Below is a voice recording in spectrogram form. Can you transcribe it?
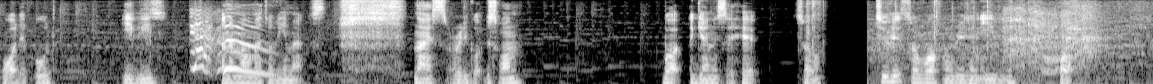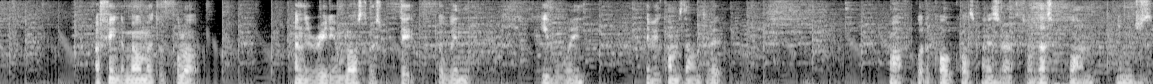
what are they called? EVs, and a Melmetal VMAX. Nice, already got this one. But again, it's a hit. So, two hits overall from Radiant Eevee. But I think the Melmetal full out and the Radiant Blastoise will take the win either way if it comes down to it. Oh, I forgot the cold cards guys, so that's one. Let me just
